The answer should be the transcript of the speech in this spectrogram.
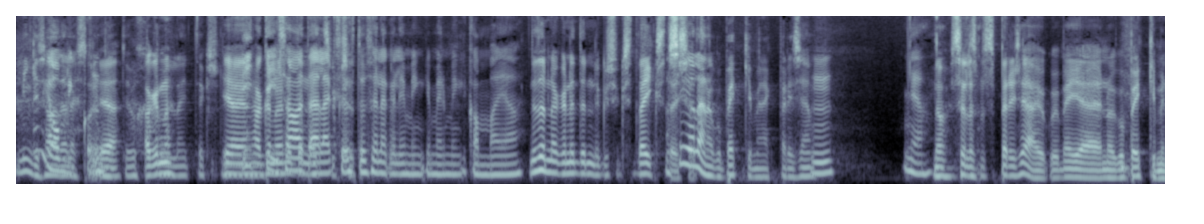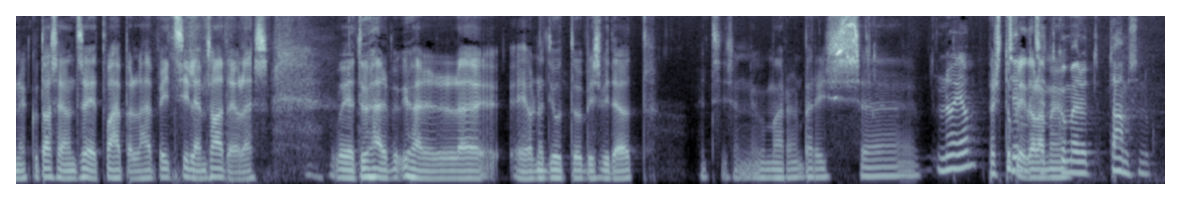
mingi Mingi saade läks õhtul noh, näiteks. on saade läks siuksed- õhtul, sellega oli mingi meil mingi kamma ja, Need on, aga need on nagu siuksed väiksed no see ei asjad ole nagu pekkiminek päris jah. mm.. jah. noh, selles mõttes päris hea ju, kui meie nagu pekkimineku tase on see, et vahepeal läheb veits hiljem saade üles. või et ühel, ühel äh, ei olnud Youtube'is videot. Et siis on nagu ma arvan, päris äh,, nojah. Päris tublid oleme kui me nüüd tahame siin nagu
